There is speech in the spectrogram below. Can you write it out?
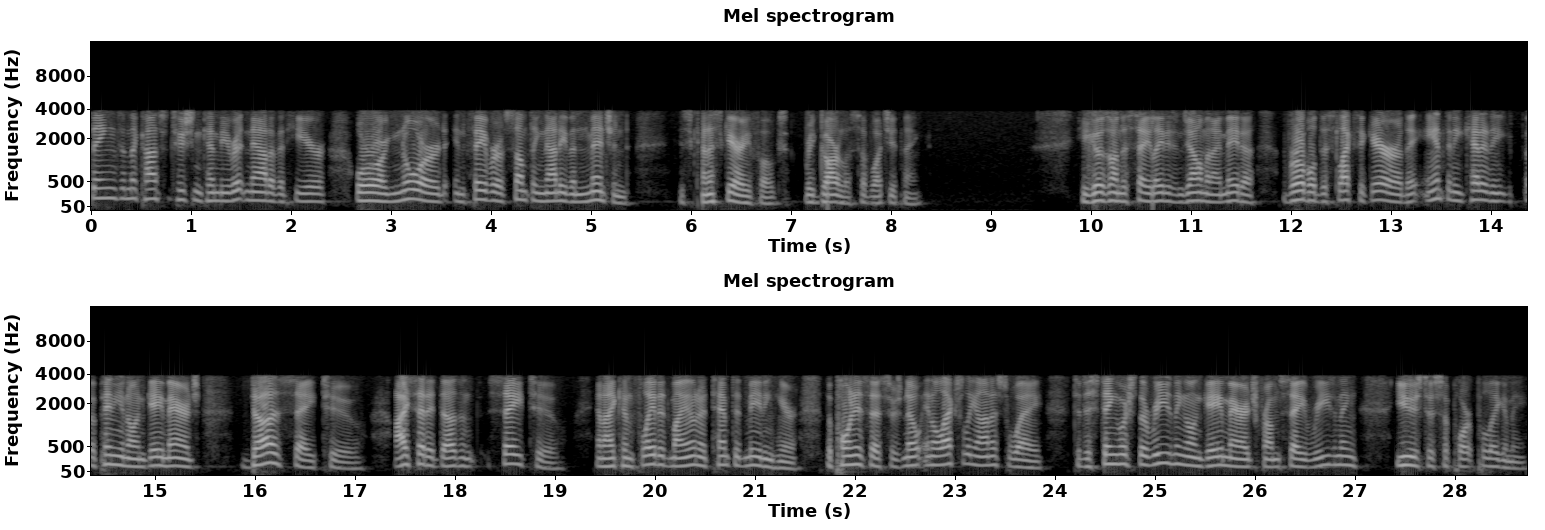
things in the Constitution can be written out of it here or ignored in favor of something not even mentioned is kind of scary, folks, regardless of what you think. He goes on to say, ladies and gentlemen, I made a verbal dyslexic error. The Anthony Kennedy opinion on gay marriage does say to. I said it doesn't say to, and I conflated my own attempted meaning here. The point is this there's no intellectually honest way to distinguish the reasoning on gay marriage from, say, reasoning used to support polygamy.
